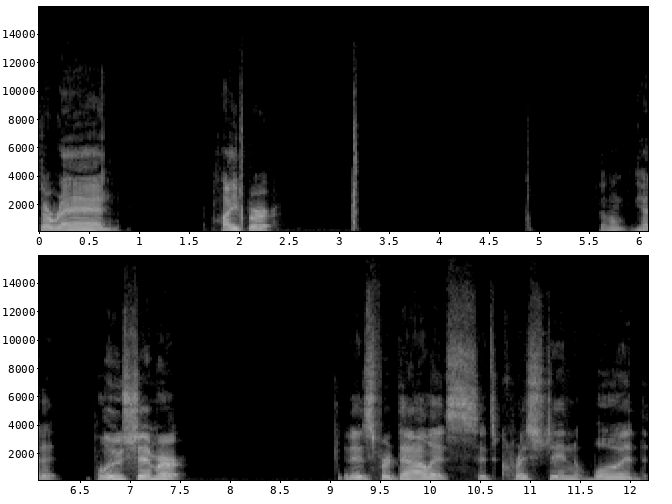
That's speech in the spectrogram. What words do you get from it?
Duran, Hyper. I don't get it. Blue Shimmer. It is for Dallas. It's Christian Wood.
